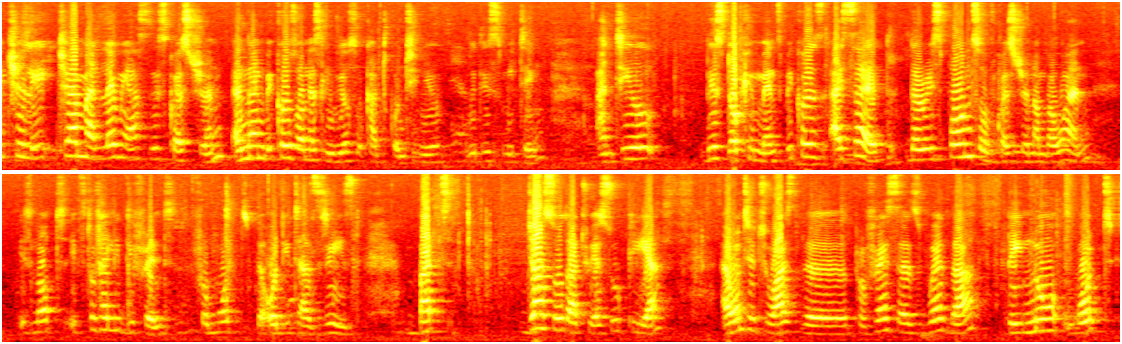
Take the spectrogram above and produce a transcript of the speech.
Actually, Chairman, let me ask this question, and then because honestly, we also can't continue with this meeting until these documents, because I said the response of question number one is not, it's totally different from what the auditors raised. But just so that we are so clear, I wanted to ask the professors whether they know what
